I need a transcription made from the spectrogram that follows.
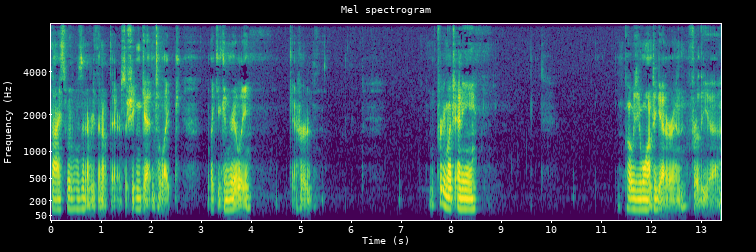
thigh swivels and everything up there, so she can get into like like you can really get her pretty much any pose you want to get her in for the uh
